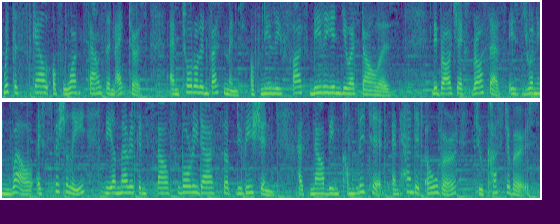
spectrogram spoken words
with the scale of 1,000 hectares and total investment of nearly 5 billion US dollars. The project's process is running well, especially the American-style Florida subdivision has now been completed and handed over to customers.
